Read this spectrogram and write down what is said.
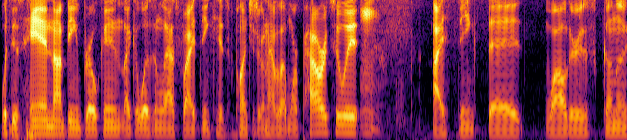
with his hand not being broken like it was in the last fight, I think his punches are gonna have a lot more power to it. I think that Wilder is gonna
